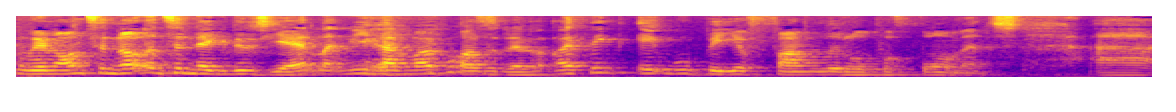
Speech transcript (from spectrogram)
We're on to not onto negatives yet. Let me have my positive. I think it will be a fun little performance. Uh,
